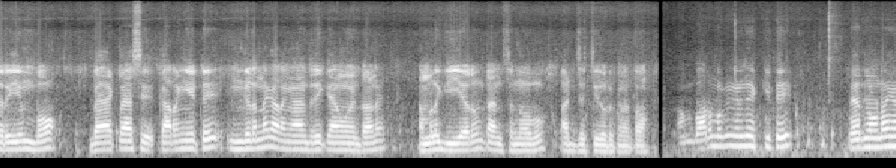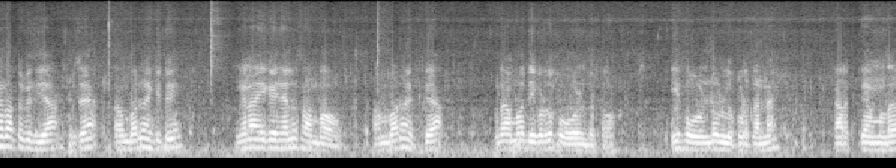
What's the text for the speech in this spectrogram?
എറിയുമ്പോൾ ബാക്ക് ക്ലാഷ് കറങ്ങിയിട്ട് ഇങ്ങടന്നെ കറങ്ങാണ്ടിരിക്കാൻ വേണ്ടിയിട്ടാണ് നമ്മൾ ഗിയറും ടെൻഷൻ നോബും അഡ്ജസ്റ്റ് ചെയ്ത് കൊടുക്കുന്നത് കേട്ടോ തമ്പാറ് നമുക്ക് ഇങ്ങനെ ഞെക്കിയിട്ട് വിരലുകൊണ്ട് ഇങ്ങനെ തട്ടൊക്കെ ചെയ്യാം. പക്ഷെ തമ്പാറ് ഞെക്കിയിട്ട് ഇങ്ങനെ ആയി കഴിഞ്ഞാലും സംഭവം. സംഭവം വെക്കുക. ഇവിടെ നമ്മൾ ഇതിൽ കൂടെ ഹോൾ ഉണ്ട് കേട്ടോ ഈ ഹോളിന്റെ ഉള്ളിൽ കൂടെ തന്നെ കറക്റ്റ് നമ്മുടെ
